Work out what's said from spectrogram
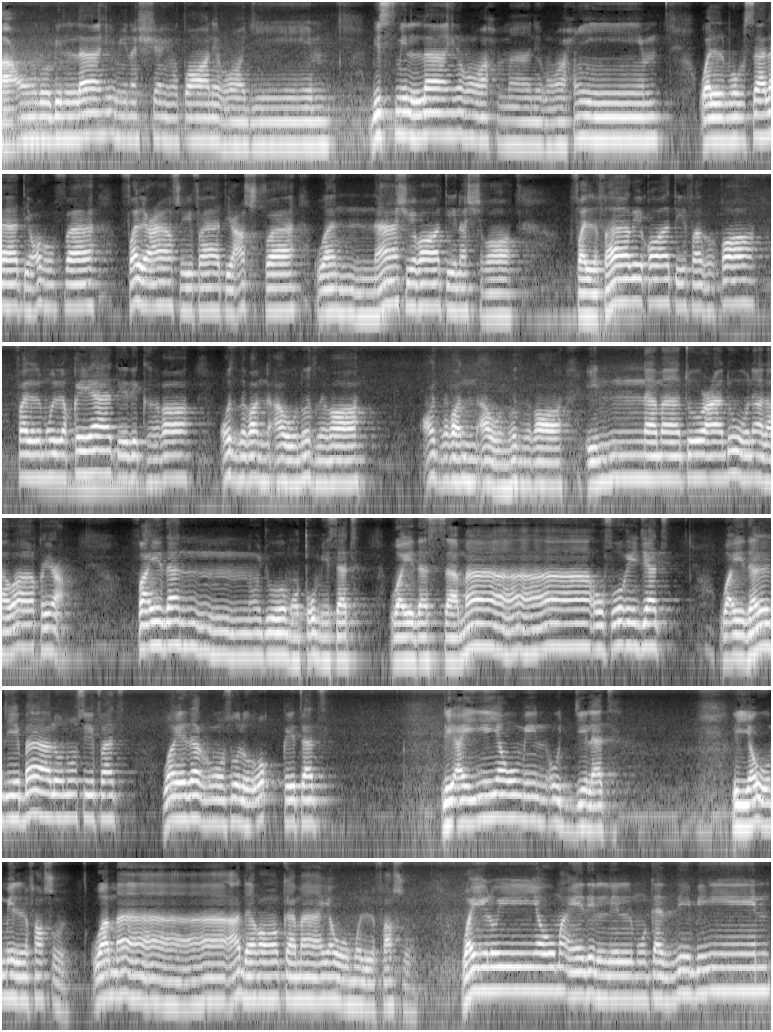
أعوذ بالله من الشيطان الرجيم. بسم الله الرحمن الرحيم. والمرسلات عرفا فالعاصفات عصفا والناشرات نشرا فالفارقات فرقا فالملقيات ذكرا عذرا أو نذرا عذرا أو نذرا إنما توعدون لواقع. فإذا النجوم طمست وإذا السماء فرجت وإذا الجبال نصفت وإذا الرسل أقتت لأي يوم أجلت؟ ليوم الفصل. وما أدراك ما يوم الفصل؟ ويل يومئذ للمكذبين.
